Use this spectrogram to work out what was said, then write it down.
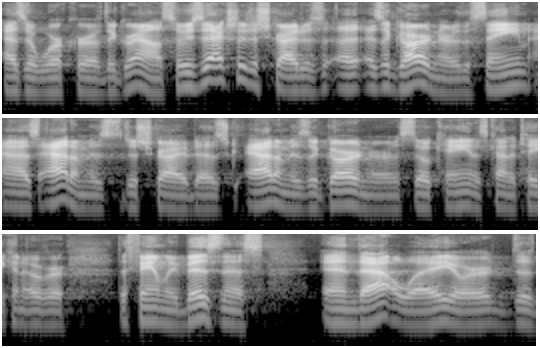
as a worker of the ground. So he's actually described as a, as a gardener, the same as Adam is described as Adam is a gardener. And so Cain has kind of taken over the family business in that way, or the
